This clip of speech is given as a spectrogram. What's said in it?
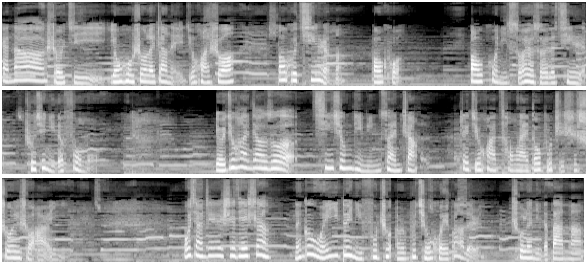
感到手机用户说了这样的一句话，说，包括亲人吗？包括，包括你所有所有的亲人，除去你的父母。有一句话叫做“亲兄弟明算账”，这句话从来都不只是说一说而已。我想这个世界上能够唯一对你付出而不求回报的人，除了你的爸妈，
